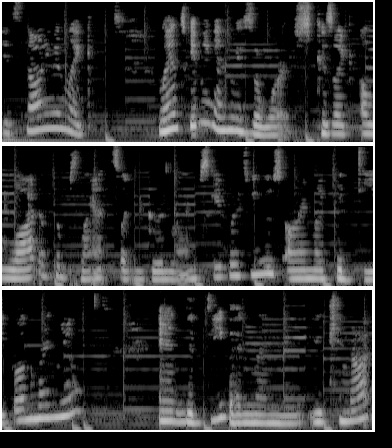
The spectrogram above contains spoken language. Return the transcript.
It's not even like landscaping I think is the worst because like a lot of the plants like good landscapers use are in like the debug menu and the debug menu you cannot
